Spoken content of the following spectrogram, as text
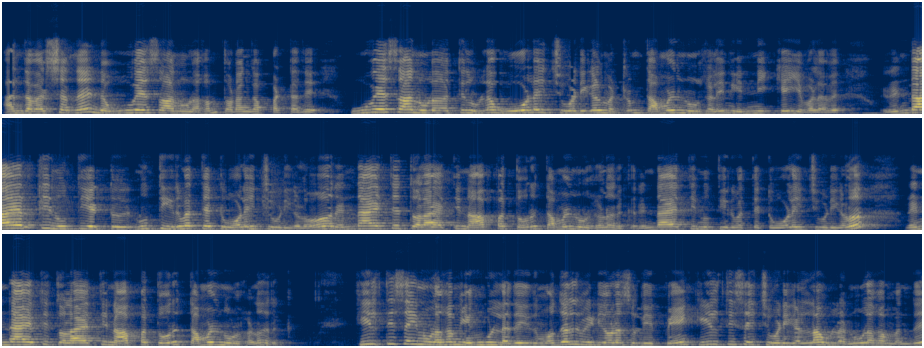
அந்த வருஷம் தான் இந்த உவேசா நூலகம் தொடங்கப்பட்டது. உவேசா நூலகத்தில் உள்ள ஓலைச்சுவடிகள் மற்றும் தமிழ் நூல்களின் எண்ணிக்கை எவ்வளவு? ரெண்டாயிரத்தி நூத்தி எட்டு நூத்தி இருபத்தி எட்டு ஓலைச்சுவடிகளும் ரெண்டாயிரத்தி தொள்ளாயிரத்தி நாற்பத்தோரு தமிழ் நூல்களும் இருக்கு. ரெண்டாயிரத்தி நூத்தி இருபத்தி எட்டு ஓலைச்சுவடிகளும் ரெண்டாயிரத்தி தொள்ளாயிரத்தி நாற்பத்தோரு தமிழ் நூல்களும் இருக்கு. கீழ்த்திசை நூலகம் எங்குள்ளது? இது முதல் வீடியோல சொல்லியிருப்பேன். கீழ்த்திசை சுவடிகள்லாம் உள்ள நூலகம் வந்து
